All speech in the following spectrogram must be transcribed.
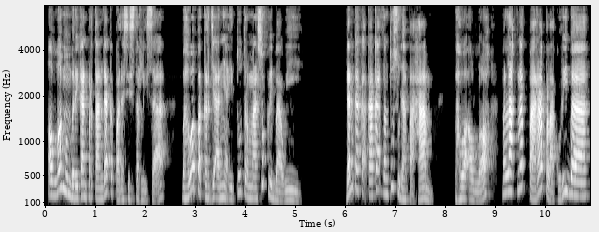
Allah memberikan pertanda kepada Sister Lisa bahwa pekerjaannya itu termasuk ribawi. Dan kakak-kakak tentu sudah paham bahwa Allah melaknat para pelaku riba.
